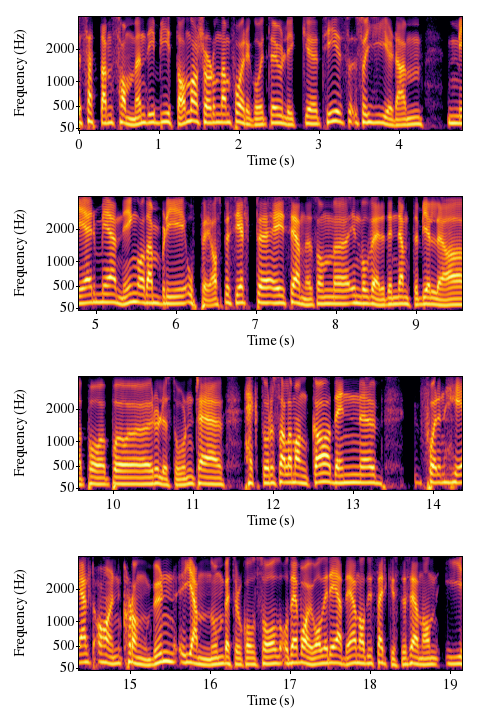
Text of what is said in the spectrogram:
setter dem sammen, de bitene, da, selv om de foregår til ulik eh, tid, så, så gir de mer mening, og de blir opphøya. Spesielt ei scene som involverer den nevnte bjella på, på rullestolen til Hector Salamanca. Den får en helt annen klangbunn gjennom Better Call Saul, og det var jo allerede en av de sterkeste scenene i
